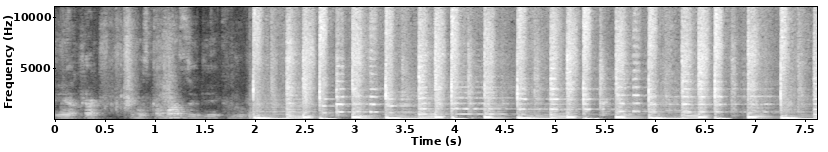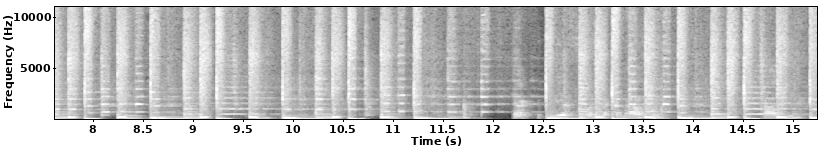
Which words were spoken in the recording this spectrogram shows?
і як як чимось камазує, де яка груба. Так, тут є фотоканал. Кабель.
